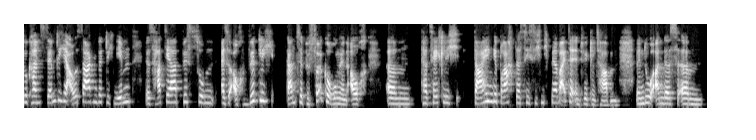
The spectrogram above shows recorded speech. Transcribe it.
du kannst sämtliche Aussagen wirklich nehmen. Das hat ja bis zum, also auch wirklich ganze Bevölkerungen auch ähm, tatsächlich dahin gebracht, dass sie sich nicht mehr weiterentwickelt haben. Wenn du an das ähm,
